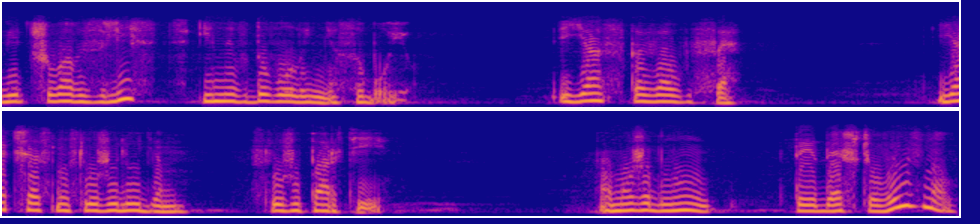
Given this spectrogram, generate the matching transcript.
Відчував злість і невдоволення собою. Я сказав все. Я чесно служу людям, служу партії. А може б, ну, ти дещо визнав?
